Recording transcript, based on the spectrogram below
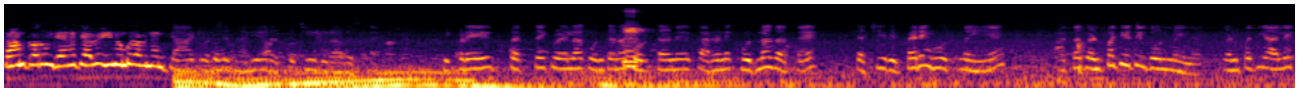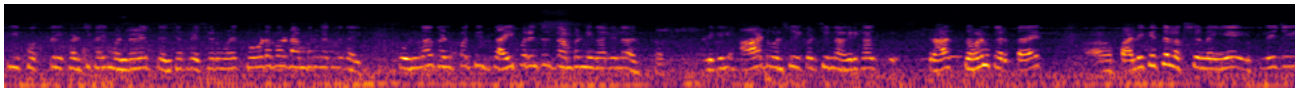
काम करून घेण्यात यावे ही नम्र विनंती आठ वर्ष झाली आहे रस्त्याची दुरावस्था आहे. तिकडे प्रत्येक वेळेला कोणत्या ना कोणत्याने कारणे खोदलं जात आहे त्याची रिपेअरिंग होत नाही आहे आता गणपती येतील दोन महिन्यात गणपती आले की फक्त इकडची काही मंडळी आहेत त्यांच्या प्रेशरमुळे थोडंफार डांबर घातलं जाईल. पुन्हा गणपती जाईपर्यंतच डांबर निघालेलं असतं. आणि गेली आठ वर्ष इकडचे नागरिक हा त्रास सहन करतायत. पालिकेचं लक्ष नाही आहे इथले जे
